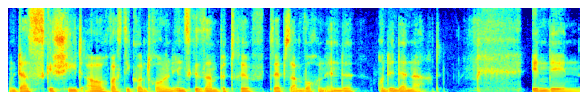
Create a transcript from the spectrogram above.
Und das geschieht auch, was die Kontrollen insgesamt betrifft, selbst am Wochenende und in der Nacht. In den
